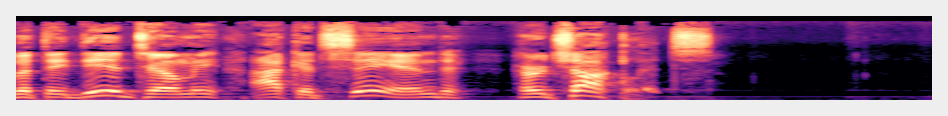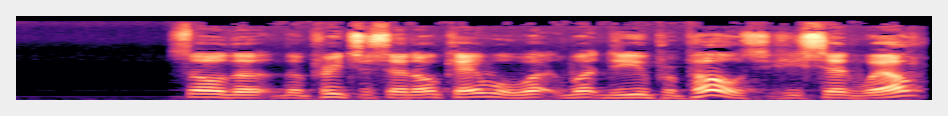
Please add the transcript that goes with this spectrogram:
But they did tell me I could send her chocolates. So the, the preacher said, Okay, well, what, what do you propose? He said, Well,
